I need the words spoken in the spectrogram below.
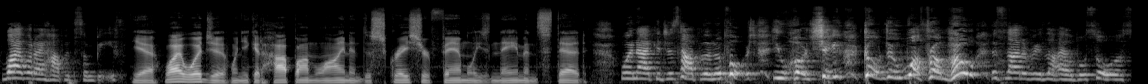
Why would I hop in some beef? Yeah, why would you when you could hop online and disgrace your family's name instead? When I could just hop in a Porsche, you heard she gonna do what from who? It's not a reliable source.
